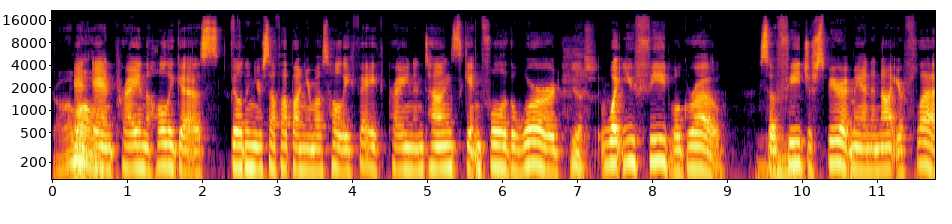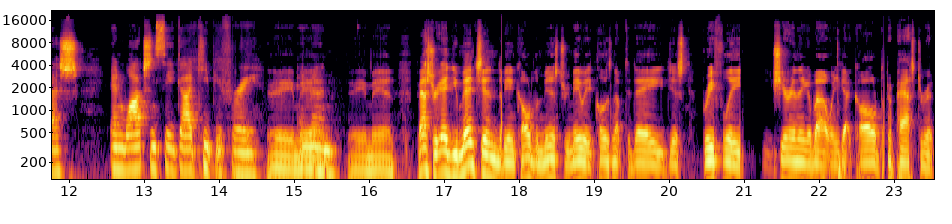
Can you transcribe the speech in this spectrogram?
Come and, on. and pray in the Holy Ghost, building yourself up on your most holy faith, praying in tongues, getting full of the Word. Yes. What you feed will grow. So Mm-hmm. feed your spirit, man, and not your flesh, and watch and see God keep you free. Amen. Amen. Pastor Ed, you mentioned being called to the ministry. Maybe closing up today, just briefly, can you share anything about when you got called to pastor at,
